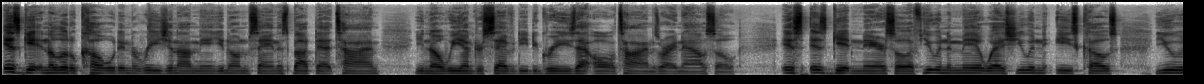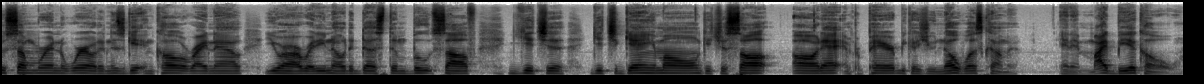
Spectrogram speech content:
It's getting a little cold in the region I'm in. You know what I'm saying? It's about that time. You know, we under 70 degrees at all times right now. So it's it's getting there. So if you in the Midwest, you in the East Coast, you somewhere in the world and it's getting cold right now, you already know to dust them boots off, get your get your game on, get your salt, all that, and prepare because you know what's coming. And it might be a cold.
